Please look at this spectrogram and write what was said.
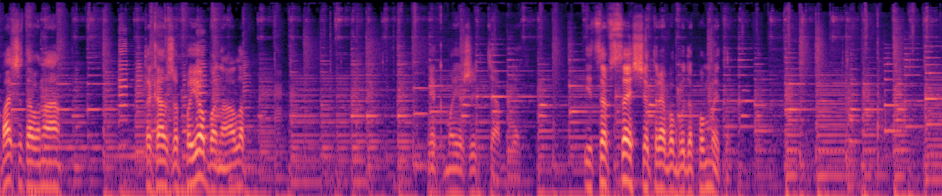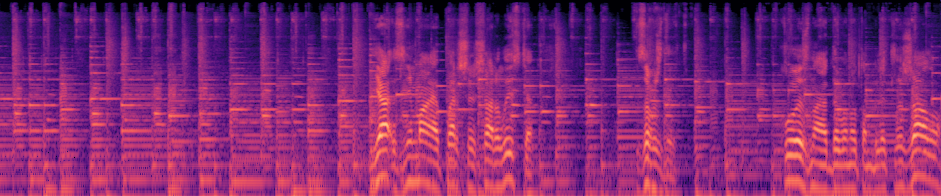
Бачите, вона така вже пойобана, але як моє життя, блядь. І це все ще треба буде помити. Я знімаю перший шар листя завжди. Хуй знає, де воно там, блядь, лежало.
